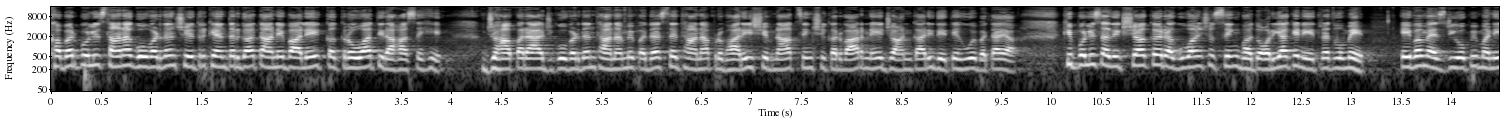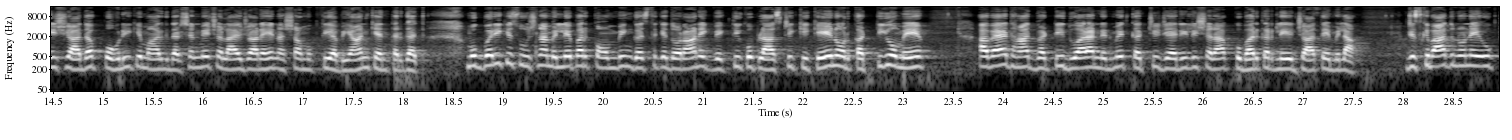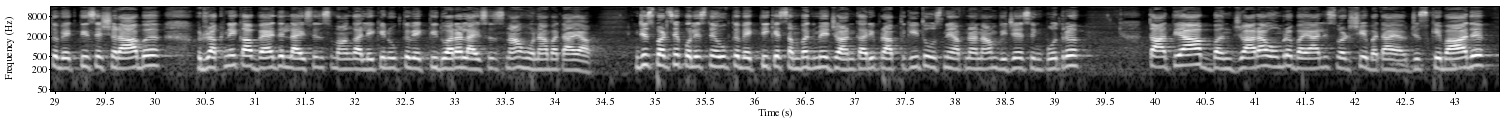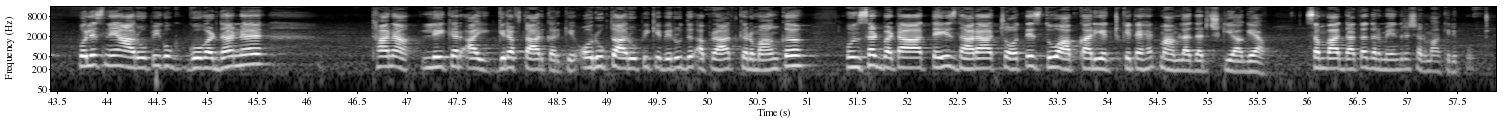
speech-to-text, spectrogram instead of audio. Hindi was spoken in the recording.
खबर पुलिस थाना गोवर्धन क्षेत्र के अंतर्गत आने वाले ककरोवा तिराहा से है, जहाँ पर आज गोवर्धन थाना में पदस्थ थाना प्रभारी शिवनाथ सिंह शिकरवार ने जानकारी देते हुए बताया कि पुलिस अधीक्षक रघुवंश सिंह भदौरिया के नेतृत्व में एवं एसडीओपी मनीष यादव पोहरी के मार्गदर्शन में चलाए जा रहे नशा मुक्ति अभियान के अंतर्गत मुखबरी की सूचना मिलने पर कॉम्बिंग गश्त के दौरान एक व्यक्ति को प्लास्टिक की केन और कट्टियों में अवैध हाथ भट्टी द्वारा निर्मित कच्ची जहरीली शराब को भरकर ले जाते मिला। जिसके बाद उन्होंने उक्त व्यक्ति से शराब रखने का वैध लाइसेंस मांगा, लेकिन उक्त व्यक्ति द्वारा लाइसेंस ना होना बताया। जिस पर से पुलिस ने उक्त व्यक्ति के संबंध में जानकारी प्राप्त की तो उसने अपना नाम विजय सिंह पुत्र तात्या बंजारा, उम्र बयालीस वर्षीय, बताया। जिसके बाद पुलिस ने आरोपी को गोवर्धन थाना लेकर आई, गिरफ़्तार करके, और उक्त आरोपी के विरुद्ध अपराध क्रमांक उनसठ बटा तेईस धारा चौंतीस दो आबकारी एक्ट के तहत मामला दर्ज किया गया। संवाददाता धर्मेंद्र शर्मा की रिपोर्ट।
